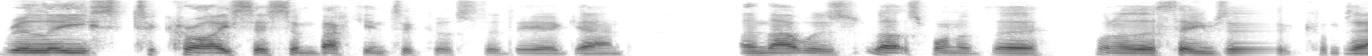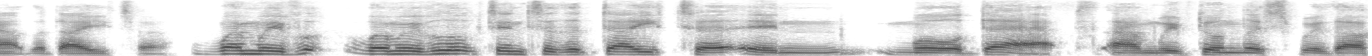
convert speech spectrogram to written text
release to crisis, and back into custody again. And that was that's one of the one of the themes that comes out of the data. When we've when we've looked into the data in more depth, and we've done this with our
